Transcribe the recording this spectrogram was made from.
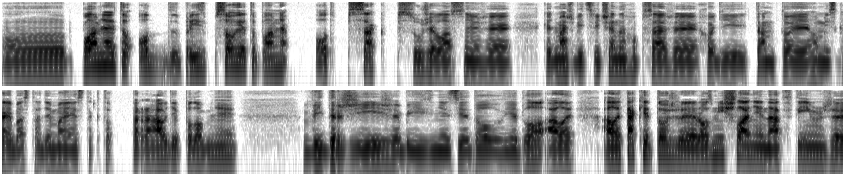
Uh, podľa mňa je to od, pri psoch je to podľa mňa od psa k psu, že vlastne, že keď máš vycvičeného psa, že chodí, tam to je jeho miska iba stade má jesť, tak to pravdepodobne vydrží, že by nezjedol jedlo, ale, ale takéto, že rozmýšľanie nad tým, že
